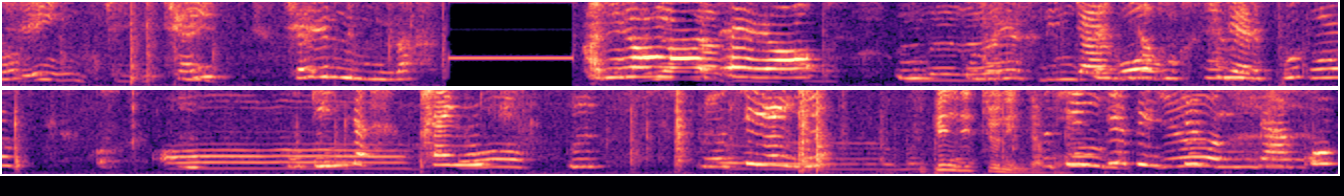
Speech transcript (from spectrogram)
제인, 제인, 제인, 제인입니다. 안녕하세요. 음, 오늘은 오늘 닌자고 신제품 어 닌자 팽 음, 뭐지 이름? 스핀지쭈 닌자고 비주 닌자고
